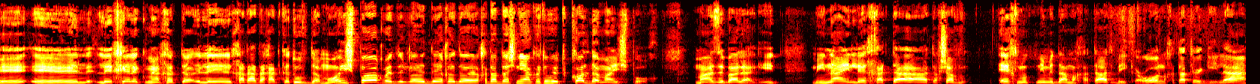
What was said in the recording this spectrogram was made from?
אה, אה, לחלק מהחטאת, אחת כתוב דמו ישפוך ולחטאת השנייה כתוב את כל דמה ישפוך. מה זה בא להגיד? מניין לחטאת, עכשיו איך נותנים את דם החטאת בעיקרון? חטאת רגילה,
